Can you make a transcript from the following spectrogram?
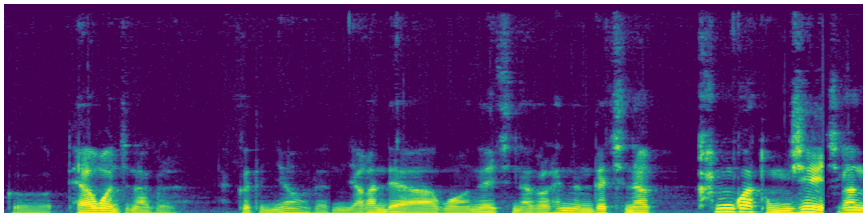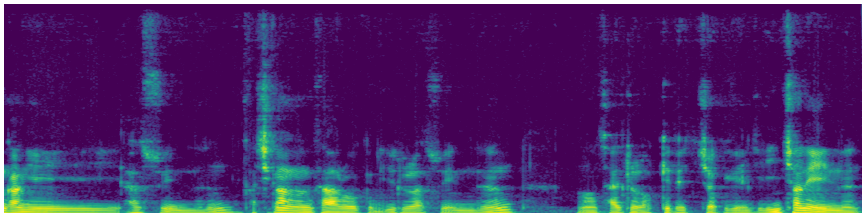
그 대학원 진학을 했거든요. 야간대학원에 진학을 했는데 진학함과 동시에 시간 강의 할 수 있는 그러니까 시간 강사로 그 일을 할 수 있는 어, 자리를 얻게 됐죠. 그게 이제 인천에 있는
